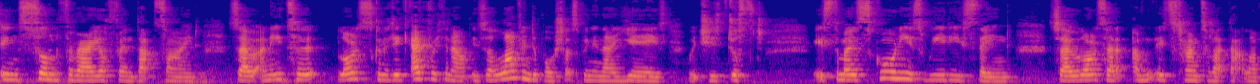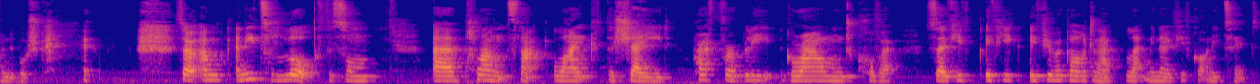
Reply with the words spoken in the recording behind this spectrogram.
in sun for very often that side. So I need to, Lawrence is going to dig everything out. There's a lavender bush that's been in there years, which is just, it's the most scrawniest, weediest thing. So Lawrence said, um, it's time to let that lavender bush go. so I'm, I need to look for some uh, plants that like the shade, preferably ground cover. So if you if you if you're a gardener, let me know if you've got any tips.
